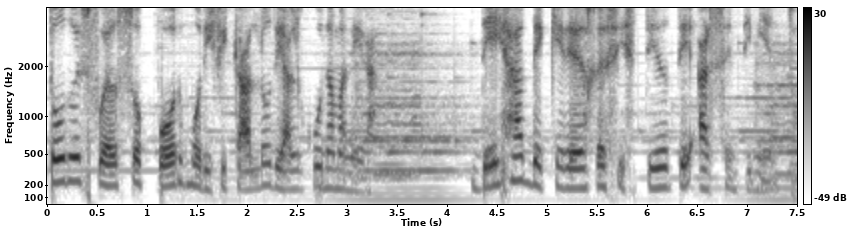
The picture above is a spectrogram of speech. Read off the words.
todo esfuerzo por modificarlo de alguna manera. Deja de querer resistirte al sentimiento.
